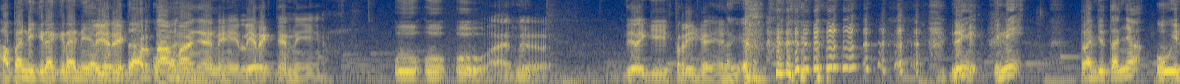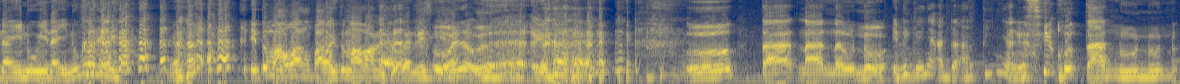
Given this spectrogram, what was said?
Apa nih kira-kira nih yang lirik kita pertamanya nih, liriknya nih. U u u. Aduh. Dia lagi perih kayaknya. kupas? lagi? ini, ini lanjutannya uina inu uina inu bukan ini? itu mawang, Pak. Oh itu mawang ya bukan Rizky. ya? U ta na nu nu. Ini kayaknya ada artinya nggak sih? U ta nu nu nu.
